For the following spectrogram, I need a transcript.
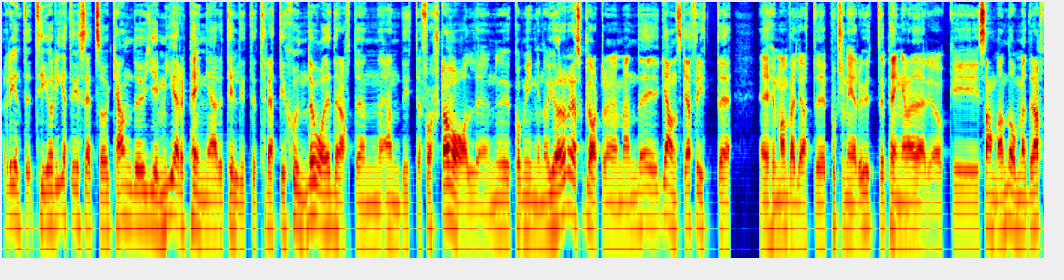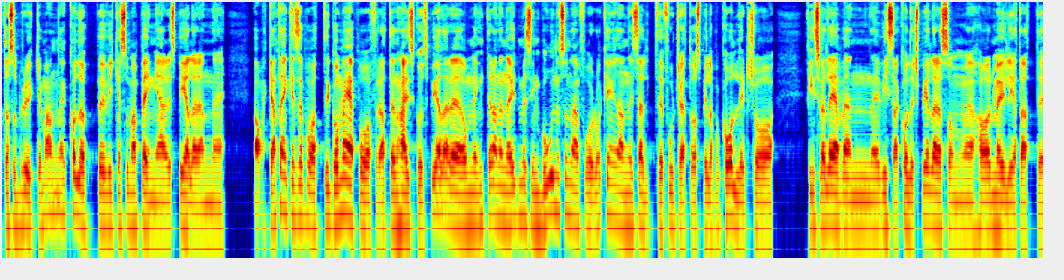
rent teoretiskt sett så kan du ge mer pengar till ditt 37 val i draften än ditt första val. Nu kommer ingen att göra det såklart, men det är ganska fritt hur man väljer att portionera ut pengarna där och i samband med draften så brukar man kolla upp vilken summa pengar spelaren ja, kan tänka sig på att gå med på för att en high school-spelare, om inte den är nöjd med sin bonus som den får, då kan ju den istället fortsätta att spela på college och finns väl även vissa college-spelare som har möjlighet att eh,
